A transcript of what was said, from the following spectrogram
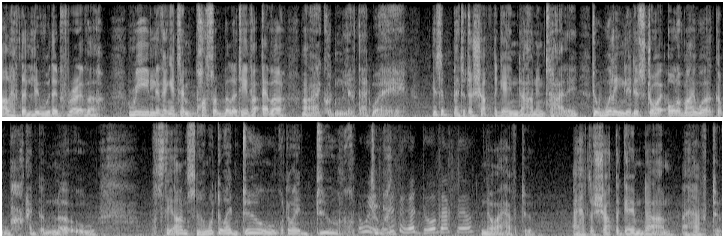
I'll have to live with it forever, reliving its impossibility forever. I couldn't live that way. Is it better to shut the game down entirely? To willingly destroy all of my work? I don't know. What's the answer? What do I do? What do I do? What Oh wait, do is I... it the red door back there? No, I have to. I have to shut the game down. I have to.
